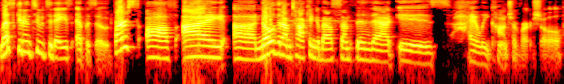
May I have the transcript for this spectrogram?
Let's get into today's episode. First off, I uh, know that I'm talking about something that is highly controversial,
